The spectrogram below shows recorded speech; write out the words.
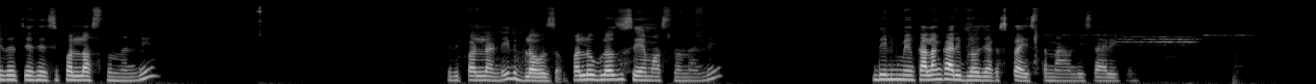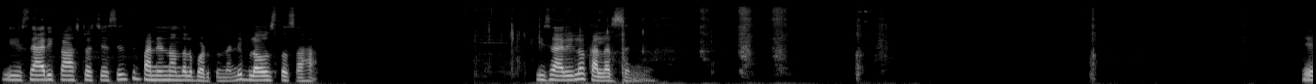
ఇది వచ్చేసేసి పళ్ళు వస్తుందండి. ఇది పళ్ళు అండి ఇది బ్లౌజ్. పళ్ళు బ్లౌజ్ సేమ్ వస్తుందండి. దీనికి మేము కలంకారీ బ్లౌజ్ ఎక్స్ట్రా ఇస్తున్నామండి ఈ శారీకి. ఈ శారీ కాస్ట్ వచ్చేసి పన్నెండు వందలు పడుతుందండి బ్లౌజ్తో సహా. ఈ శారీలో కలర్స్ అండి. ఏ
